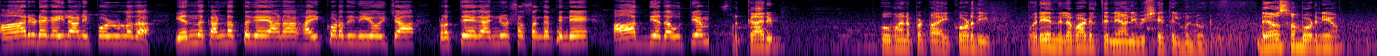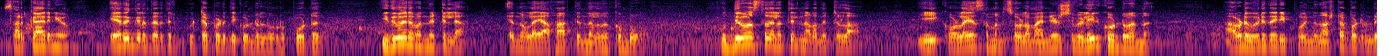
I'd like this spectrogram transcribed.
ആരുടെ കയ്യിലാണ് ഇപ്പോഴുള്ളത് എന്ന് കണ്ടെത്തുകയാണ് ഹൈക്കോടതി നിയോഗിച്ച പ്രത്യേക അന്വേഷണ സംഘത്തിന്റെ ആദ്യ ദൗത്യം. സർക്കാരും ബഹുമാനപ്പെട്ട ഹൈക്കോടതിയും ഒരേ നിലപാടിൽ തന്നെയാണ് ഈ വിഷയത്തിൽ മുന്നോട്ട് പോകുന്നത്. ദേവസ്വം ബോർഡിനെയോ സർക്കാരിനെയോ ഏതെങ്കിലും തരത്തിൽ കുറ്റപ്പെടുത്തിക്കൊണ്ടുള്ള റിപ്പോർട്ട് ഇതുവരെ വന്നിട്ടില്ല എന്നുള്ള യാഥാർത്ഥ്യം നിലനിൽക്കുമ്പോൾ ഉദ്യോഗസ്ഥ തലത്തിൽ നടന്നിട്ടുള്ള ഈ കൊള്ളയെ സംബന്ധിച്ചോളം അന്വേഷിച്ച് വെളിയിൽ കൊണ്ടുവന്ന് അവിടെ ഒരു തരി പൊന്ന് നഷ്ടപ്പെട്ടുണ്ട്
